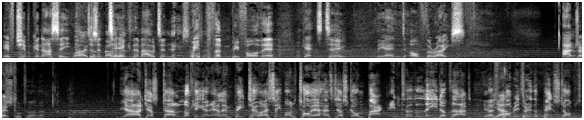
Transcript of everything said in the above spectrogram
If Chip Ganassi Well, doesn't doesn't take them out and Yes, whip them before they get to the end of the race. Andrew. let's talk about that. Yeah, just uh, looking at LMP2, I see Montoya has just gone back into the lead of that. Yeah. That's Yeah. probably through the pit stops.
